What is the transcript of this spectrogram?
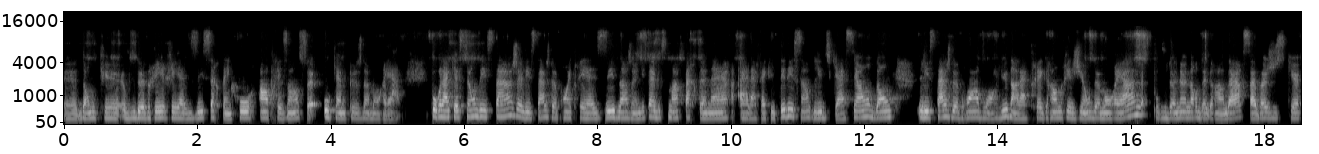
donc, vous devrez réaliser certains cours en présence au campus de Montréal. Pour la question des stages, les stages devront être réalisés dans un établissement partenaire à la Faculté des sciences de l'éducation. Donc, les stages devront avoir lieu dans la très grande région de Montréal. Pour vous donner un ordre de grandeur, ça va jusqu'à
